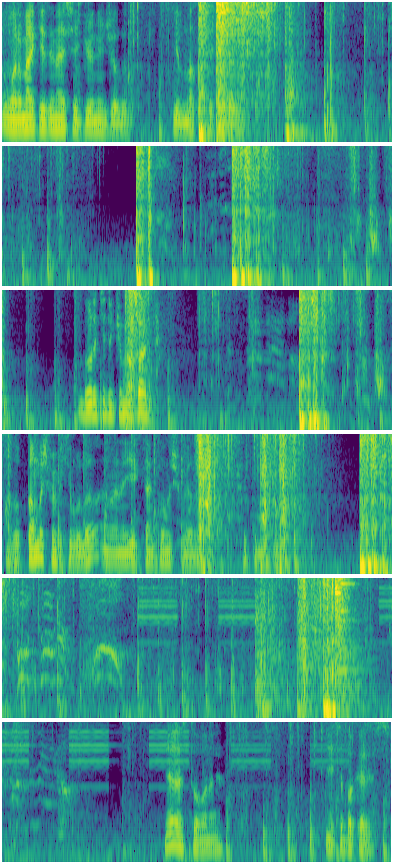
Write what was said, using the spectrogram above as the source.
Umarım herkesin her şey gönlünce olur. Yılmaz teşekkür ederim. Buradaki dükümüz bak. Lootlanmış mı peki burada? Hemen yekten konuşmayalım. Neresi Tovana ya? Neyse bakarız.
